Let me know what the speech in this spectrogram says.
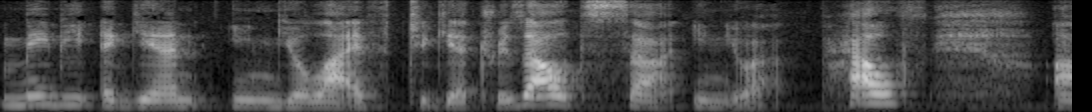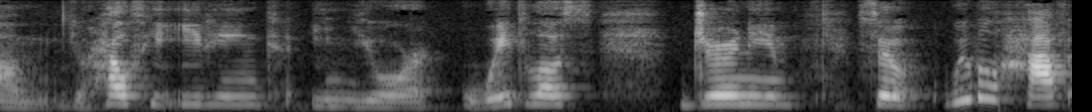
maybe again in your life to get results uh, in your health um, your healthy eating, in your weight loss journey. So, we will have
